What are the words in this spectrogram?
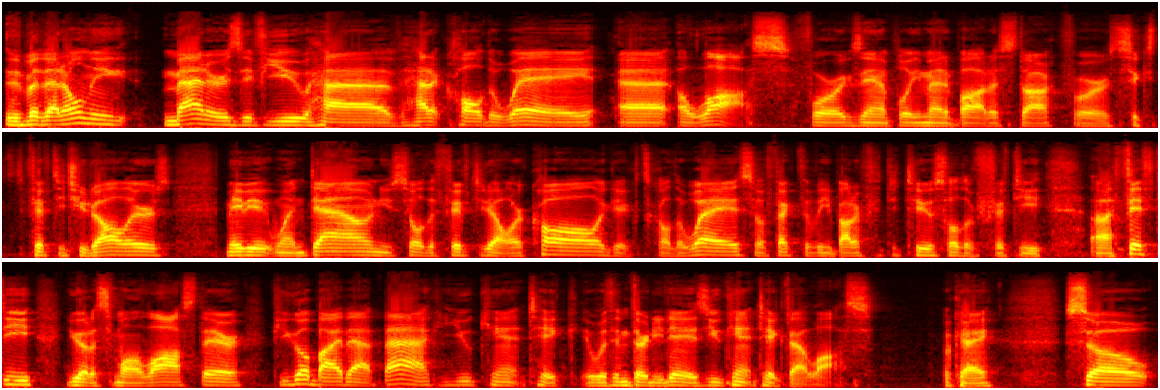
but that only matters if you have had it called away at a loss. For example, you might have bought a stock for $52. Maybe it went down. You sold a $50 call. It gets called away. So effectively, you bought it for 52, sold it for 50, uh, 50. You had a small loss there. If you go buy that back, you can't take within 30 days. You can't take that loss. Okay. So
